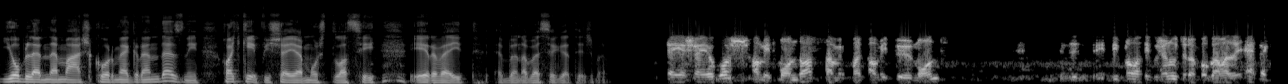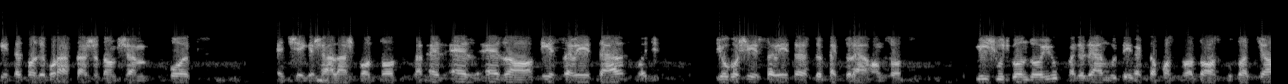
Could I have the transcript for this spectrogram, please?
jobb lenne máskor megrendezni? Hagy képviseljem most Laci érveit ebben a beszélgetésben teljesen jogos, amit mondasz, amit, amit ő mond. Diplomatikusan úgy tudok fogalmazni, hogy e tekintetben az a borásztársadalom sem volt egységes álláspontot. Tehát ez, ez, ez a észrevétel, vagy jogos észrevétel, ez többektől elhangzott. Mi is úgy gondoljuk, meg az elmúlt évek tapasztalata azt mutatja,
